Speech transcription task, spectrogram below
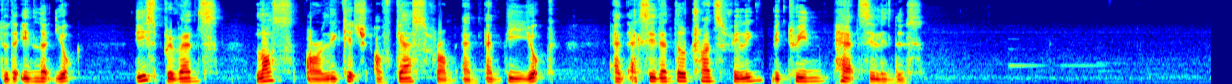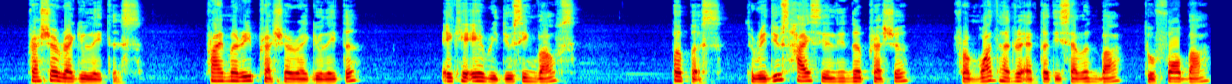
to the inlet yoke. This prevents loss or leakage of gas from an empty yoke and accidental transfilling between paired cylinders. Pressure regulators Primary pressure regulator, aka reducing valves. Purpose to reduce high cylinder pressure from 137 bar to 4 bar,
